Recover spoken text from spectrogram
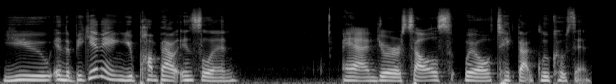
you in the beginning, you pump out insulin and your cells will take that glucose in.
